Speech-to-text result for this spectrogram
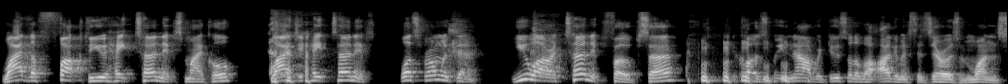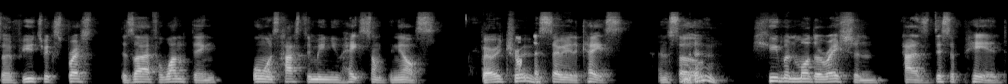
why the fuck do you hate turnips, Michael? Why do you hate turnips? What's wrong with them? You are a turnip phobe, sir, because we now reduce all of our arguments to zeros and ones. So for you to express desire for one thing almost has to mean you hate something else. Very true. Not necessarily the case. And so no. Human moderation has disappeared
